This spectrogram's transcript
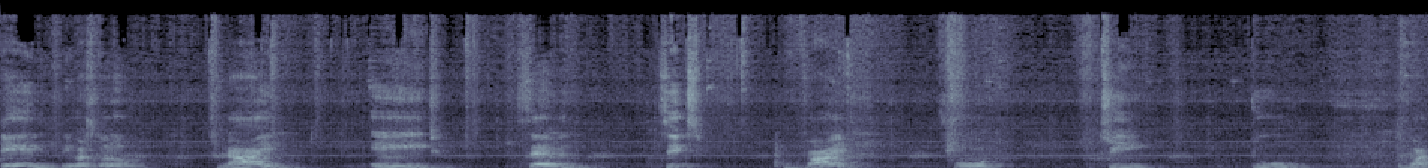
ten reverse करो nine eight seven six five four three two one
